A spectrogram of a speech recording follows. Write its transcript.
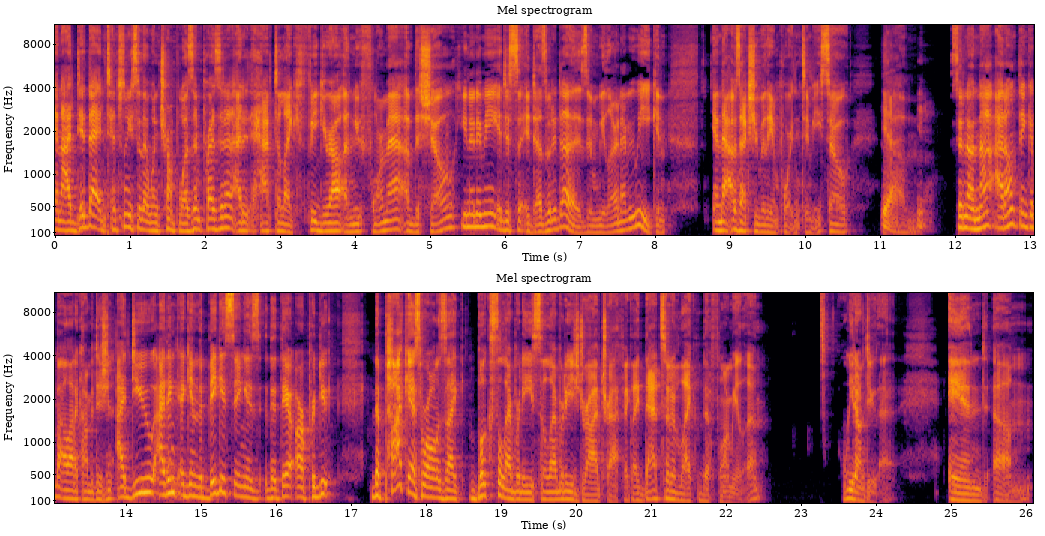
and I did that intentionally so that when Trump wasn't president, I didn't have to like figure out a new format of the show. You know what I mean? It just it does what it does, and we learn every week, and and that was actually really important to me. So yeah, um, So no, not I don't think about a lot of competition. I do. I think again, the biggest thing is that there are produ the podcast world is like book celebrities, celebrities drive traffic. Like that's sort of like the formula. We don't do that. And um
